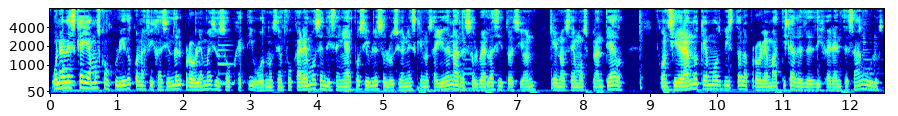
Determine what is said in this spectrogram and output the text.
Una vez que hayamos concluido con la fijación del problema y sus objetivos, nos enfocaremos en diseñar posibles soluciones que nos ayuden a resolver la situación que nos hemos planteado, considerando que hemos visto la problemática desde diferentes ángulos.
